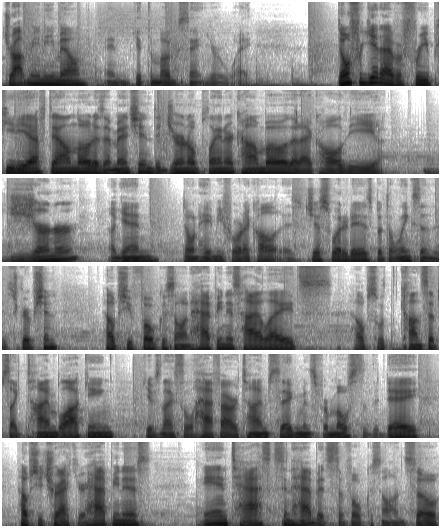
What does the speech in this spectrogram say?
drop me an email and get the mug sent your way. Don't forget, I have a free PDF download, as I mentioned, the journal planner combo that I call the Journer. Again, don't hate me for what I call it. It's just what it is, but the link's in the description. Helps you focus on happiness highlights, helps with concepts like time blocking, gives nice little half hour time segments for most of the day, helps you track your happiness and tasks and habits to focus on. So,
